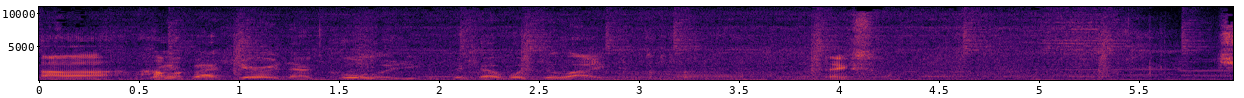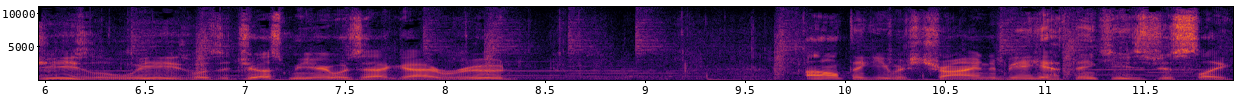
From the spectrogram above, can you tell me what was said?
Uh, how Right much? back here in that cooler. You can pick out what you like. Thanks. Jeez Louise, was it just me or was that guy rude? I don't think he was trying to be. I think he's just like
